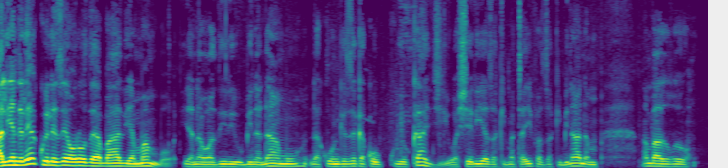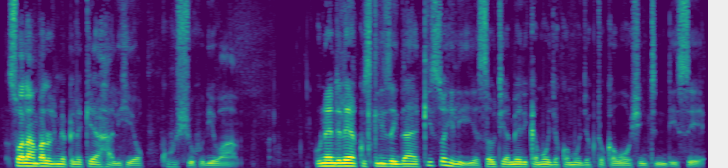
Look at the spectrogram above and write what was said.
Aliendelea kuelezea orodha ya baadhi ya mambo yanayoathiri ubinadamu na kuongezeka kwa ukiukaji wa sheria za kimataifa za kibinadamu, ambazo swala ambalo limepelekea hali hiyo kushuhudiwa. Unaendelea kusikiliza idhaa ya Kiswahili ya Sauti ya Amerika moja kwa moja kutoka Washington DC.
